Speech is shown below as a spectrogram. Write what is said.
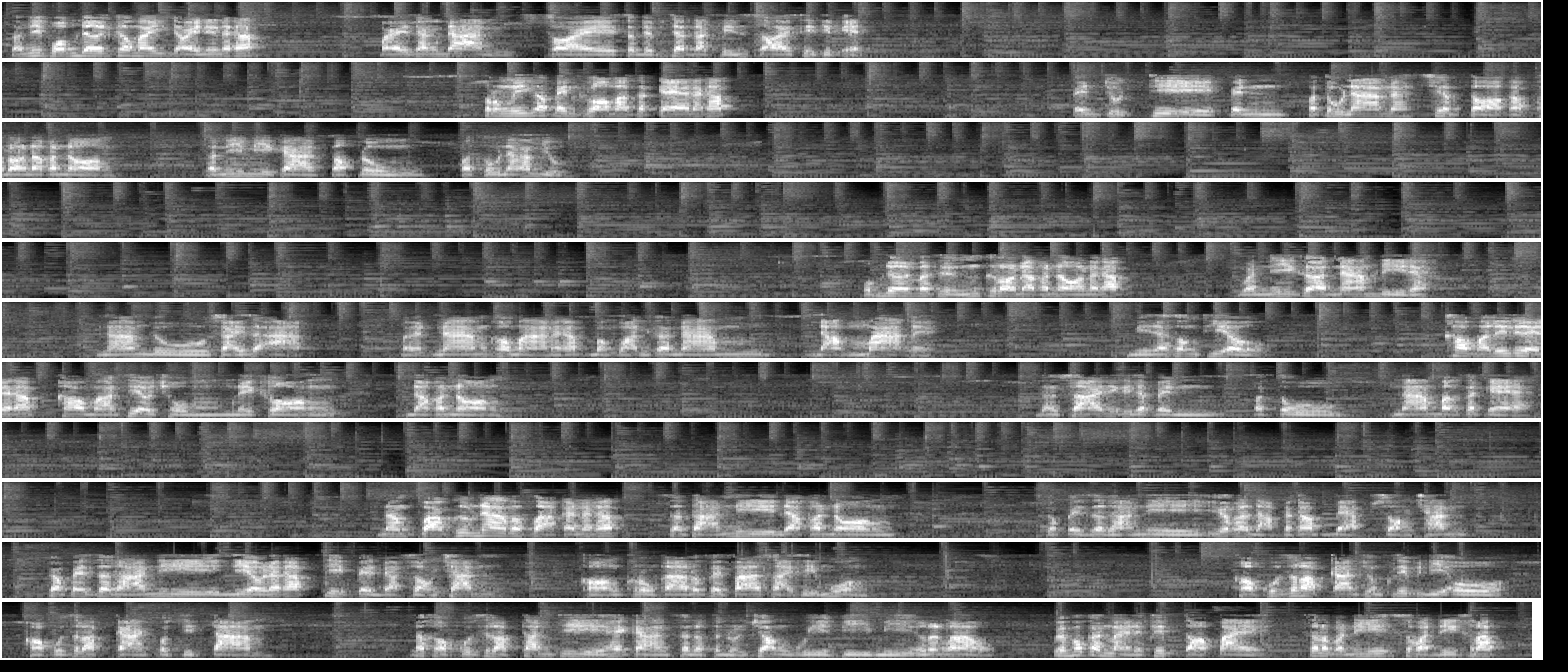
ตอนนี้ผมเดินเข้ามาอีกหน่อยหนึ่งนะครับ ไปทางด้านซอยสมเด็จพระเจ้าตากสินซอย 41ตรงนี้ก็เป็นคลองบางสะแกนะครับ เป็นจุดที่เป็นประตูน้ำนะ เชื่อมต่อกับคลองดาวคะนอง ตอนนี้มีการปรับปรุงประตูน้ำอยู่ ผมเดินมาถึงคลองดาคนองนะครับ วันนี้ก็น้ำดีนะ น้ำดูใสสะอาด เปิดน้ำเข้ามานะครับ บางวันก็น้ำดำมากเลย มีนักท่องเที่ยว เข้ามาเรื่อยๆนะครับ เข้ามาเที่ยวชมในคลองดาวคะนอง ด้านซ้ายนี่ก็จะเป็นประตูน้ำบางสะแก นำความคืบหน้ามาฝากกันนะครับ สถานีดาวคนอง ก็เป็นสถานียกระดับนะครับ แบบสองชั้น ก็เป็นสถานีเดียวนะครับ ที่เป็นแบบสองชั้น ของโครงการรถไฟฟ้าสายสีม่วง ขอบคุณสำหรับการชมคลิปวิดีโอ ขอบคุณสำหรับการกดติดตาม และขอบคุณสำหรับท่านที่ให้การสนับสนุนช่อง VNP มีเรื่องเล่าไว้พบกันใหม่ในคลิปต่อไปสำหรับวันนี้ สวัสดีครับ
